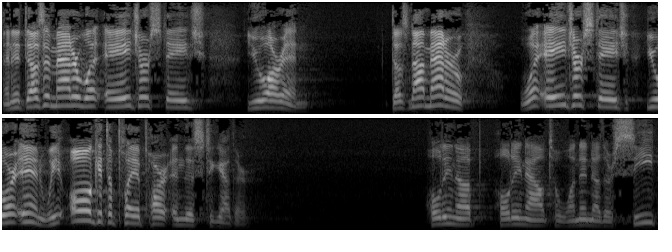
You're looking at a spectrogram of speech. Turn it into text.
And it doesn't matter what age or stage you are in. It does not matter what age or stage you are in. We all get to play a part in this together holding up, holding out to one another, see,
